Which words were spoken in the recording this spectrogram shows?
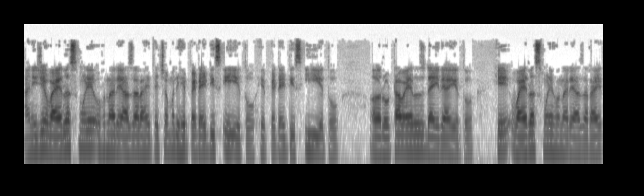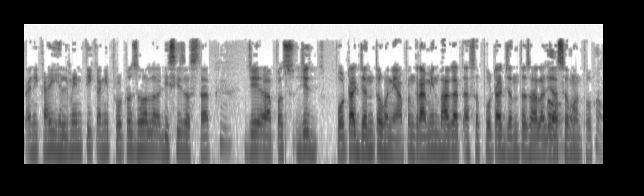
आणि जे व्हायरसमुळे होणारे आजार आहेत त्याच्यामध्ये हेपॅटायटिस ए येतो हेपॅटायटिस ई येतो रोटा व्हायरस डायरिया येतो. हे व्हायरसमुळे होणारे आजार आहेत आणि काही हेल्मेंथिक आणि प्रोटोझोल डिसीज असतात. जे आपण जे पोटात जंत होणे आपण ग्रामीण भागात असं पोटात जंत झाला जे हो, असं हो, म्हणतो हो.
